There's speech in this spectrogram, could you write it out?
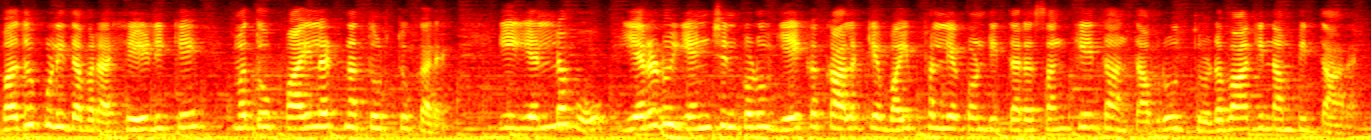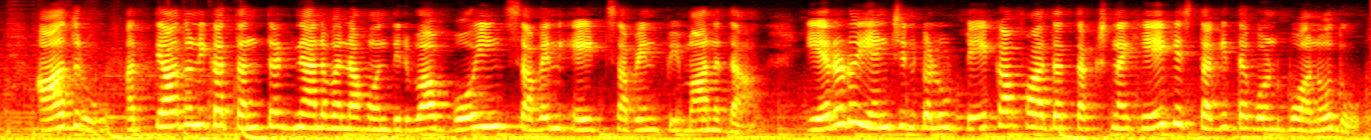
ಬದುಕುಳಿದವರ ಹೇಳಿಕೆ ಮತ್ತು ಪೈಲಟ್ನ ತುರ್ತು ಕರೆ. ಈ ಎಲ್ಲವೂ ಎರಡು ಎಂಜಿನ್ಗಳು ಏಕಕಾಲಕ್ಕೆ ವೈಫಲ್ಯಗೊಂಡಿದ್ದರ ಸಂಕೇತ ಅಂತ ಅವರು ದೃಢವಾಗಿ ನಂಬಿದ್ದಾರೆ. ಆದರೂ ಅತ್ಯಾಧುನಿಕ ತಂತ್ರಜ್ಞಾನವನ್ನು ಹೊಂದಿರುವ ಬೋಯಿಂಗ್ ಸೆವೆನ್ ಏಟ್ ಸೆವೆನ್ ವಿಮಾನದ ಎರಡು ಎಂಜಿನ್ಗಳು ಟೇಕ್ ಆಫ್ ಆದ ತಕ್ಷಣ ಹೇಗೆ ಸ್ಥಗಿತಗೊಂಡ್ವು ಅನ್ನೋದು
